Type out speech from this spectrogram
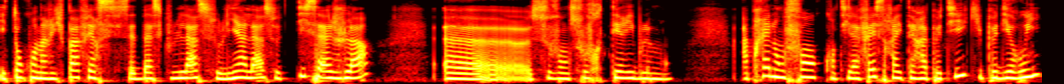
Et tant qu'on n'arrive pas à faire cette bascule-là, ce lien-là, ce tissage-là, euh, souvent on souffre terriblement. Après, l'enfant, quand il a fait ce travail thérapeutique, il peut dire oui,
